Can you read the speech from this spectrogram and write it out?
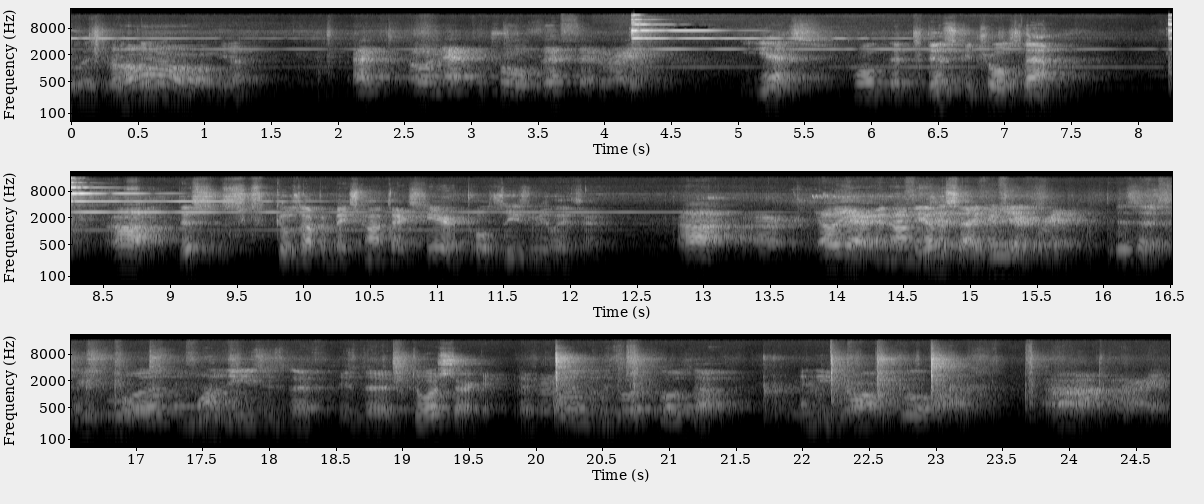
relays right Oh. there. Yeah. And, oh, and that controls this then, right? Yes. Well, th- this controls them. Ah, This goes up and makes contacts here and pulls these relays in. ah. Oh, yeah. And on the other side here- This has three floors, and one of these is the, is the door circuit. Pull in when the door's closed up, and these are all the floor calls. Ah, alright.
